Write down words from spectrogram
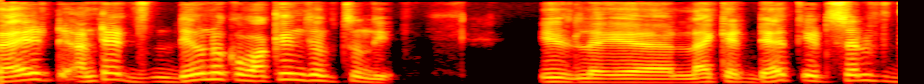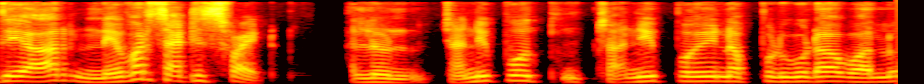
డైరెక్ట్ అంటే దేవుని ఒక వాక్యం చెప్తుంది. Like a death itself they are never satisfied వాళ్ళు చనిపో చనిపోయినప్పుడు కూడా వాళ్ళు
